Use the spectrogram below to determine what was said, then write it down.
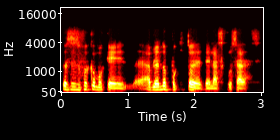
Entonces eso fue como que hablando un poquito de, las cruzadas.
